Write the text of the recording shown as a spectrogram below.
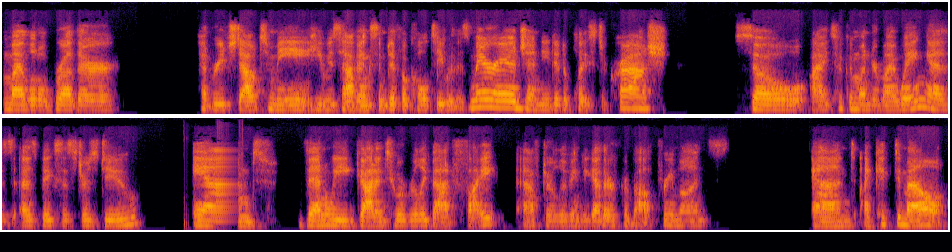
my little brother had reached out to me. He was having some difficulty with his marriage and needed a place to crash. So i took him under my wing as as big sisters do. And then we got into a really bad fight after living together for about three months. And i kicked him out.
